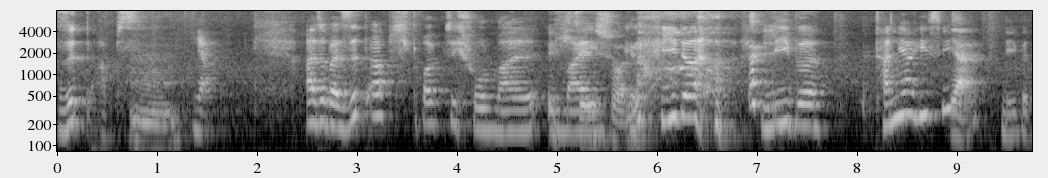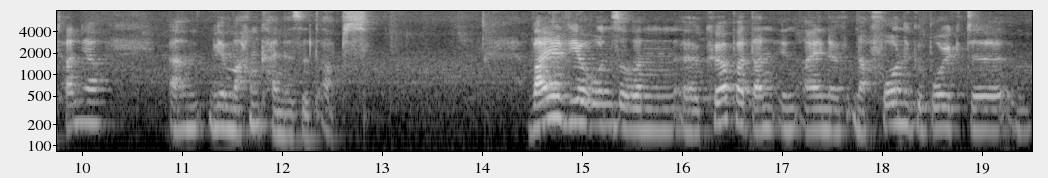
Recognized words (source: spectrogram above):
Sit-Ups. Mhm. Ja. Also bei Sit-Ups sträubt sich schon mal ich mein schon. Gefieder. Liebe Tanja hieß sie? Ja. Liebe Tanja, ähm, wir machen keine Sit-Ups weil wir unseren äh, Körper dann in eine nach vorne gebeugte ähm,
